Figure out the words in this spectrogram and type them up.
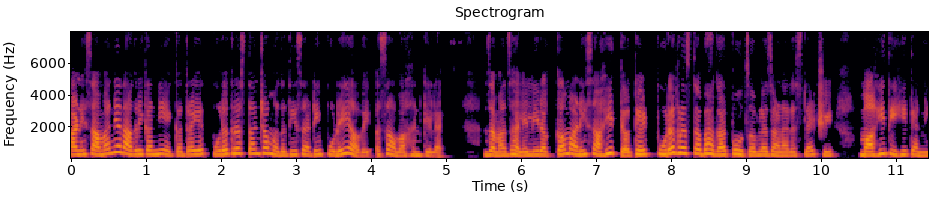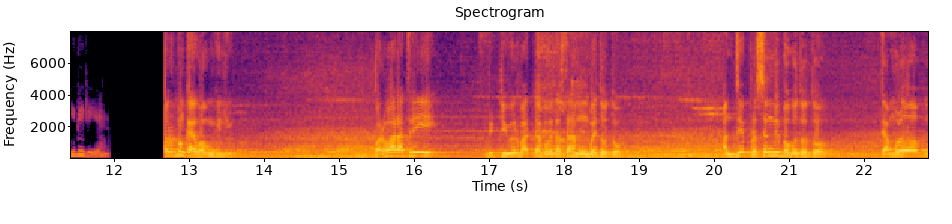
आणि सामान्य नागरिकांनी एकत्र येत पूरग्रस्तांच्या मदतीसाठी पुढे यावे असं आवाहन केलंय. जमा झालेली रक्कम आणि साहित्य थेट पूरग्रस्त भागात पोहोचवलं जाणार असल्याची माहितीही त्यांनी दिली आहे. पण काय वाहून गेली? परवा रात्री मी टी व्हीवर बातम्या बघत असताना मुंबईत होतो. आणि जे प्रसंग मी बघत होतो त्यामुळं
